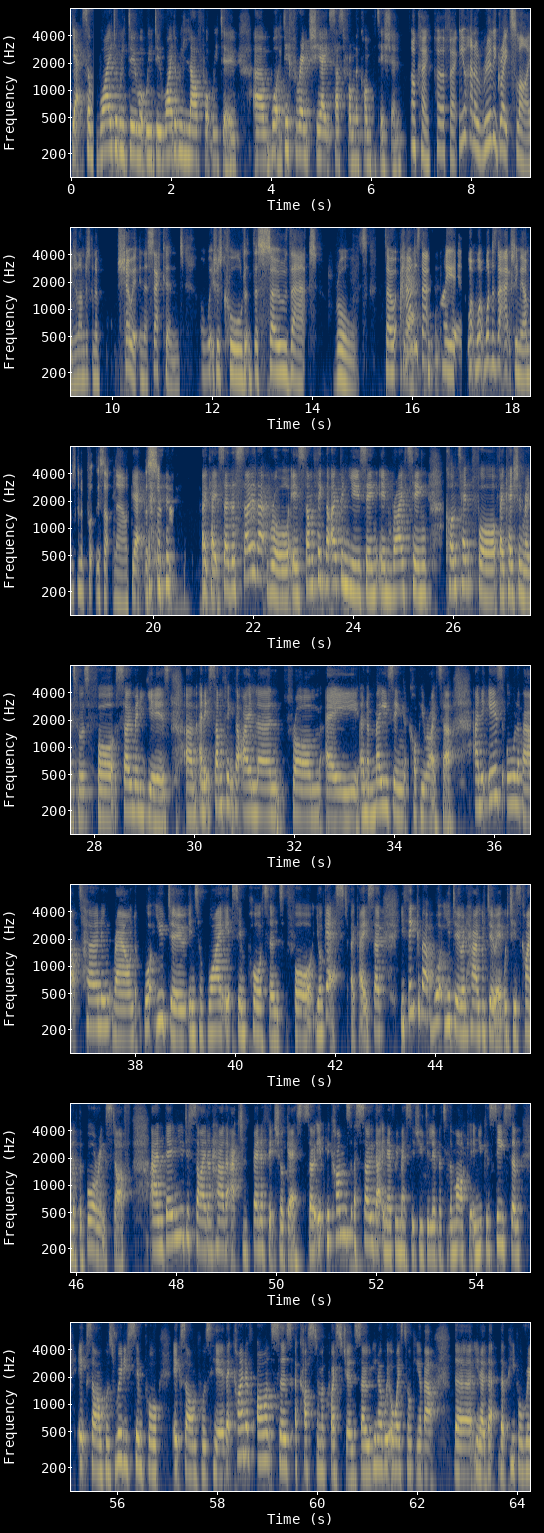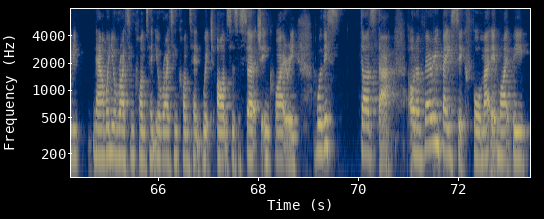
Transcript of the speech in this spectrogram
yeah so why do we do what we do why do we love what we do um, what differentiates us from the competition Okay, perfect. You had a really great slide, and I'm just going to show it in a second, which was called the so that rules. So how Yeah. does that tie in? What, what what does that actually mean? I'm just going to put this up now. yeah The so Okay, so the so that rule is something that I've been using in writing content for vacation rentals for so many years, um, and it's something that I learned from a an amazing copywriter, and it is all about turning round what you do into why it's important for your guest. Okay, so you think about what you do and how you do it, which is kind of the boring stuff, and then you decide on how that actually benefits your guests. So it becomes a so that in every message you deliver to the market. And you can see some examples, really simple examples here that kind of answers a customer question. So, you know, we're always talking about the, you know, that, that people really now when you're writing content, you're writing content which answers a search inquiry. Well, this does that on a very basic format. It might be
